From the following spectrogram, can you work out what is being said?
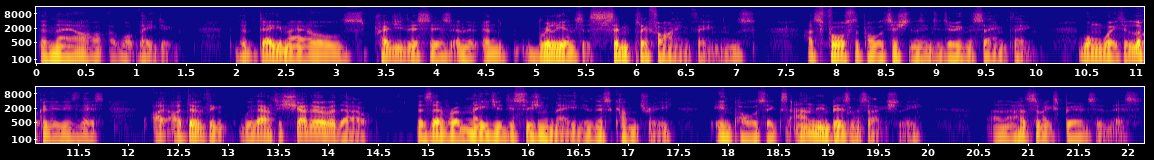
than they are at what they do. The Daily Mail's prejudices and, and brilliance at simplifying things has forced the politicians into doing the same thing. One way to look at it is this I, I don't think, without a shadow of a doubt, there's ever a major decision made in this country, in politics and in business, actually. And I had some experience in this,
